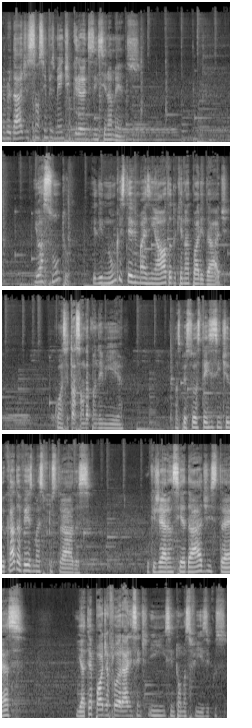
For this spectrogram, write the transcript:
na verdade, são simplesmente grandes ensinamentos. E o assunto, ele nunca esteve mais em alta do que na atualidade, com a situação da pandemia. As pessoas têm se sentido cada vez mais frustradas, o que gera ansiedade, estresse e até pode aflorar em, sintomas físicos.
